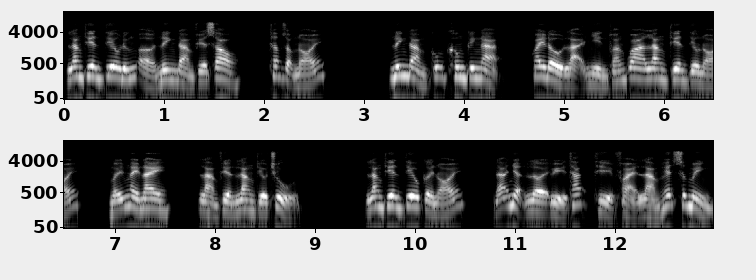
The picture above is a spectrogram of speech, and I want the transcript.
Lăng Thiên Tiêu đứng ở Ninh Đàm phía sau, thấp giọng nói. Ninh Đàm cũng không kinh ngạc, quay đầu lại nhìn thoáng qua Lăng Thiên Tiêu nói, mấy ngày nay, làm phiền Lăng Thiếu Chủ. Lăng Thiên Tiêu cười nói, đã nhận lời ủy thác thì phải làm hết sức mình.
